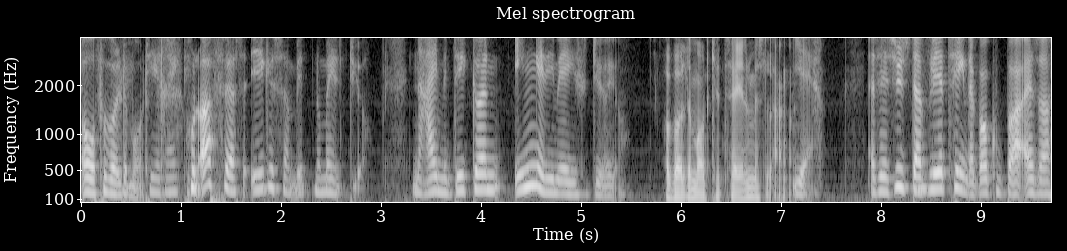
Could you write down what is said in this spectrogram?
over for Voldemort. Det er rigtigt. Hun opfører sig ikke som et normalt dyr. Nej, men det gør ingen af de magiske dyr jo. Og Voldemort kan tale med slanger. Ja. Altså, jeg synes, der er flere ting, der godt kunne bare... Altså,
